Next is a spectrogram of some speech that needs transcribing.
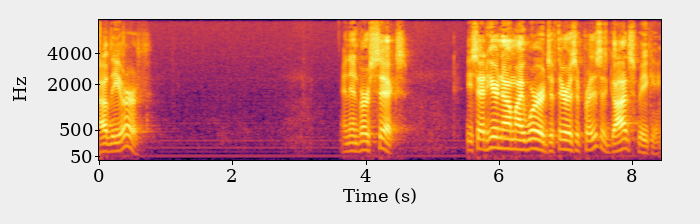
of the earth. And then verse 6, he said, Hear now my words. If there is a, prayer, this is God speaking.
